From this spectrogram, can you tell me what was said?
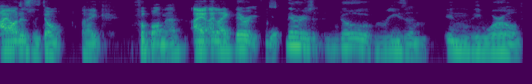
I honestly don't like football, man. I, I like there, yeah. there is no reason in the world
